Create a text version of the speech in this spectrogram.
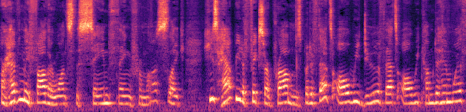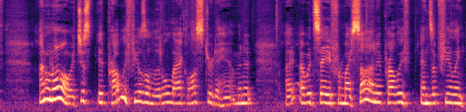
our Heavenly Father wants the same thing from us. Like, He's happy to fix our problems, but if that's all we do, if that's all we come to Him with, I don't know. It just, it probably feels a little lackluster to Him. And it, I, I would say for my son, it probably ends up feeling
